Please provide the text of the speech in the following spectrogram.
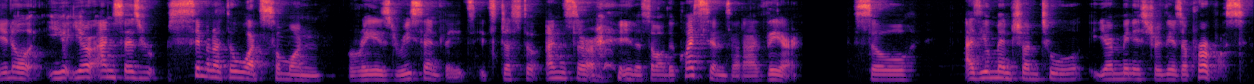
you know your answer is similar to what someone raised recently. It's it's just to answer you know some of the questions that are there. So as you mentioned too, your ministry there's a purpose.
